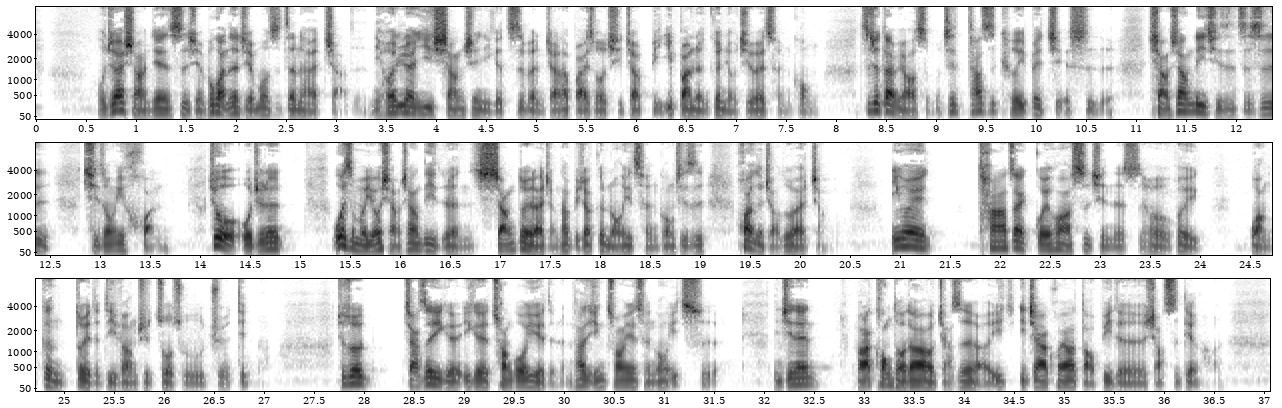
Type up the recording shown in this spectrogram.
我就在想一件事情，不管那个节目是真的还是假的，你会愿意相信一个资本家他白手起家比一般人更有机会成功？这就代表什么？其实它是可以被解释的。想象力其实只是其中一环。就我觉得，为什么有想象力的人相对来讲他比较更容易成功？其实换个角度来讲，因为他在规划事情的时候会往更对的地方去做出决定。就说，假设一个一个创过业的人，他已经创业成功一次了，你今天把他空投到假设一一家快要倒闭的小吃店好了，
